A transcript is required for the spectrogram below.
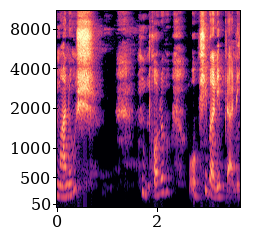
মানুষ বড় অভিমানী প্রাণী।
